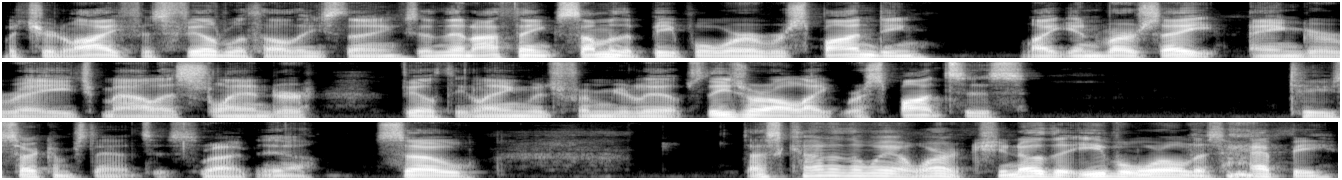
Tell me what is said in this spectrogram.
but your life is filled with all these things and then i think some of the people were responding like in verse 8 anger rage malice slander filthy language from your lips these are all like responses to circumstances right. Yeah. so that's kind of the way it works you know the evil world is happy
